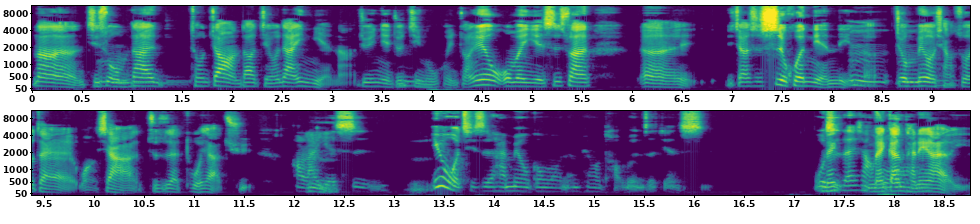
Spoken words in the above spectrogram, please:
那其实我们大概从交往到结婚大概一年呐，就一年就进入婚姻状，因为我们也是算呃。比较是适婚年龄了，嗯、就没有想说再往下，就是再拖下去。好啦，嗯、也是，嗯，因为我其实还没有跟我男朋友讨论这件事，我是在想，没刚谈恋爱而已。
